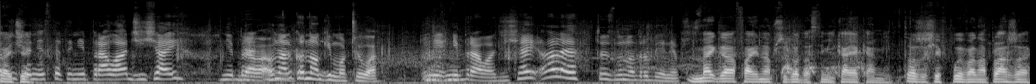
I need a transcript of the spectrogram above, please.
Słuchajcie, niestety nie prała dzisiaj. Nie prała. Ona tylko nogi moczyła. Nie, nie prała dzisiaj, ale to jest do nadrobienia. mega fajna przygoda z tymi kajakami. To, że się wpływa na plażę,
